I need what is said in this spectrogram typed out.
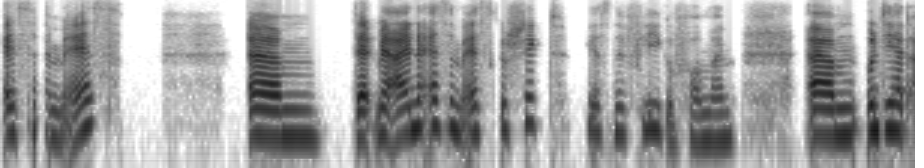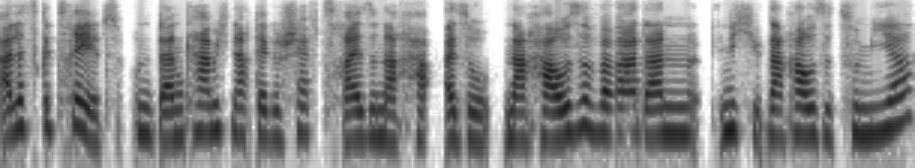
SMS, ähm, der hat mir eine SMS geschickt. Hier ist eine Fliege vor meinem. Ähm, und die hat alles gedreht. Und dann kam ich nach der Geschäftsreise nach, also nach Hause, war dann nicht nach Hause zu mir,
